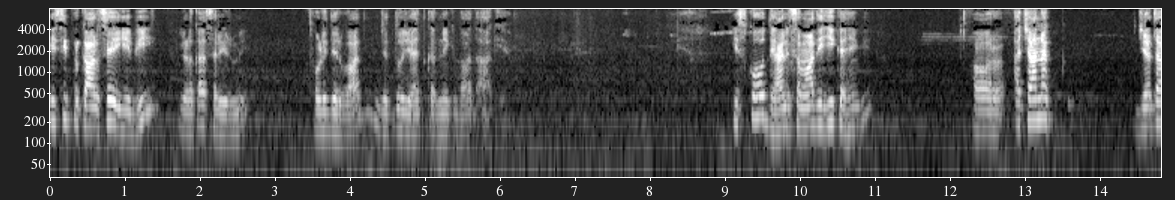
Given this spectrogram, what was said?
इसी प्रकार से ये भी लड़का शरीर में थोड़ी देर बाद जद्दोजहद करने के बाद आ गया। इसको ध्यान समाधि ही कहेंगे। और अचानक ज़्यादा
